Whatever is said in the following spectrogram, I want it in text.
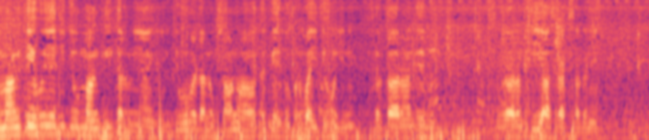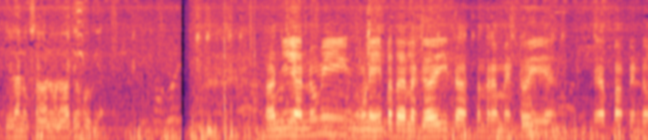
ਮੰਗ ਤੇ ਇਹੋ ਹੀ ਹੈ ਜੀ ਜੋ ਮੰਗ ਕੀ ਕਰਨੀ ਆ ਅਸੀਂ ਜੋ ਸਾਡਾ ਨੁਕਸਾਨ ਹੋਣਾ ਉਹ ਤਾਂ ਕਿਸੇ ਤੋਂ ਭਰਵਾਈ ਤੇ ਹੋਣੀ ਨਹੀਂ। ਸਰਕਾਰਾਂ ਦੇ ਸਰਕਾਰਾਂ ਤੇ ਕੀ ਆਸ ਰੱਖ ਸਕਦੇ ਜਿਹੜਾ ਨੁਕਸਾਨ ਹੋਣਾ ਉਹ ਤੇ ਹੋ ਗਿਆ। ਹਾਂਜੀ ਸਾਨੂੰ ਵੀ ਹੁਣੇ ਹੀ ਪਤਾ ਲੱਗਾ ਜੀ 10-15 ਮਿੰਟ ਹੋਏ ਆ। ਤੇ ਆਪਾਂ ਪਿੰਡੋਂ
